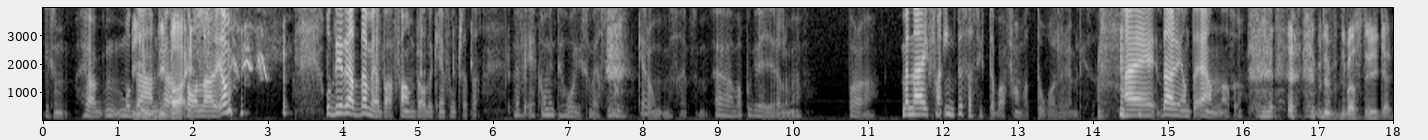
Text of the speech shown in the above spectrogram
liksom hög, modern högtalare. Ja, och det räddar mig bara, fan bra då kan jag fortsätta. Men jag, jag kommer inte ihåg liksom vad jag snackar om, så här, liksom, öva på grejer eller om jag bara men nej, fan inte så här sitta bara, fan vad dålig du är Melissa. Nej, där är jag inte än alltså. du, du bara stryker.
